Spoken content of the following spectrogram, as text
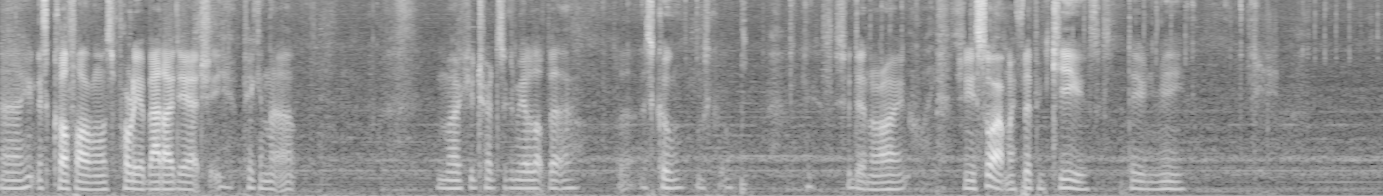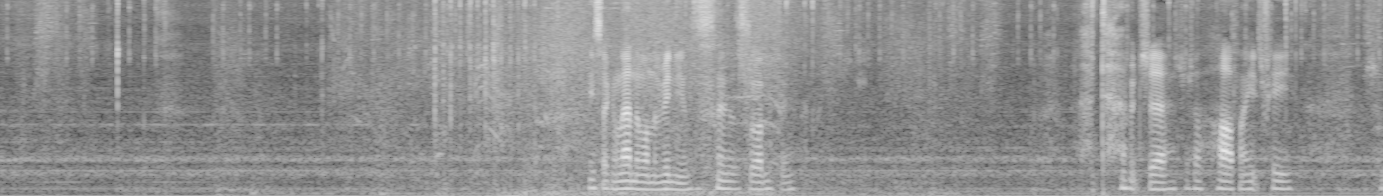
Uh, I think this cloth armor was probably a bad idea actually, picking that up. Mercury treads are going to be a lot better. but it's cool. It's cool. Still doing alright. So you sort out my flipping Qs, doing me. At least I can land them on the minions. That's one thing. Damage there, uh, just half my HP. To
